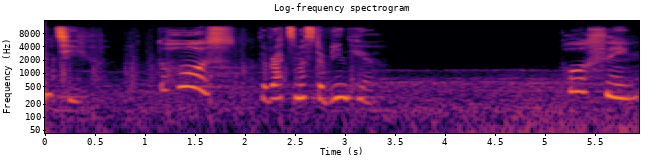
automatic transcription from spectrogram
Empty. The horse. The rats must have been here. Poor thing.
